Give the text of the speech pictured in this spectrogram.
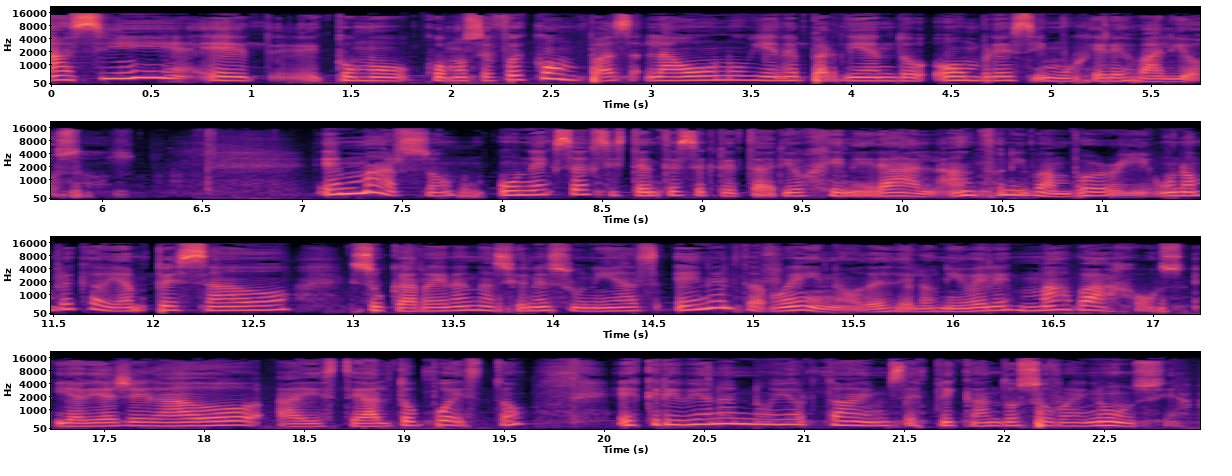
así eh, como, como se fue Compass, la ONU viene perdiendo hombres y mujeres valiosos. En marzo, un ex asistente secretario general, Anthony Bunbury, un hombre que había empezado su carrera en Naciones Unidas en el terreno, desde los niveles más bajos, y había llegado a este alto puesto, escribió en el New York Times explicando su renuncia.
